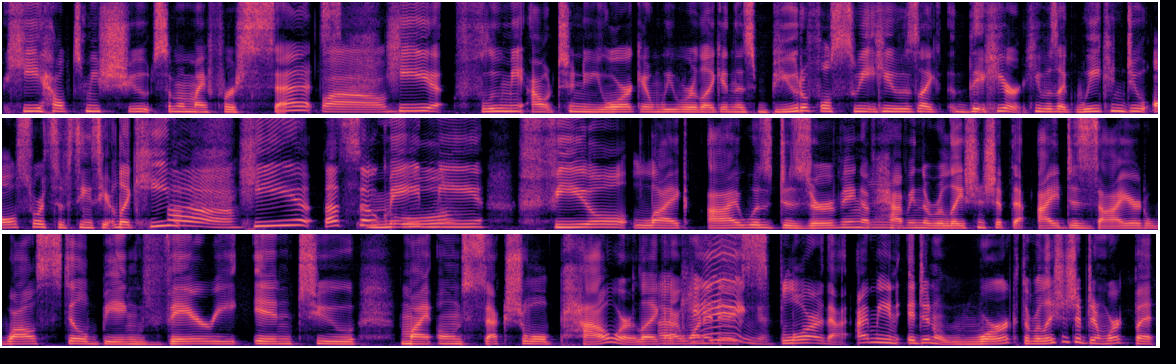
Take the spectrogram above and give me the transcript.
he helped me shoot some of my first sets. Wow. He flew me out to New York and we were like in this beautiful suite. He was like, the, here, he was like, we can do all sorts of scenes here. Like he he that's so made cool. me feel like I was deserving of mm. having the relationship that I desired while still being very into my own sexual power. Like A I wanted to explore that. I mean, it didn't work. The relationship didn't work, but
